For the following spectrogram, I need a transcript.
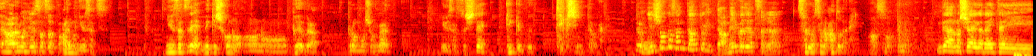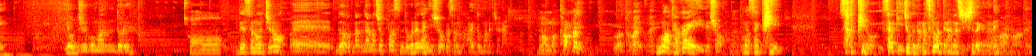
えあれも入札だったの？あれも入札。入札でメキシコの、あのプエブラプロモーションが入札して結局敵地に行ったわけ。ででも西岡さんってあの時ってアメリカでやってたんじゃないの？それはその後だね。あそう。うん。であの試合が大体45万ドル。はでそのうちの、えー、だから70%ぐらいが西岡さんのファイトマネーじゃないあまあまあ高い。は高いよね。まあ高いでしょう、うん。まあさっきさっきのさっき1億7000万って話してたけどね、まあまあね。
